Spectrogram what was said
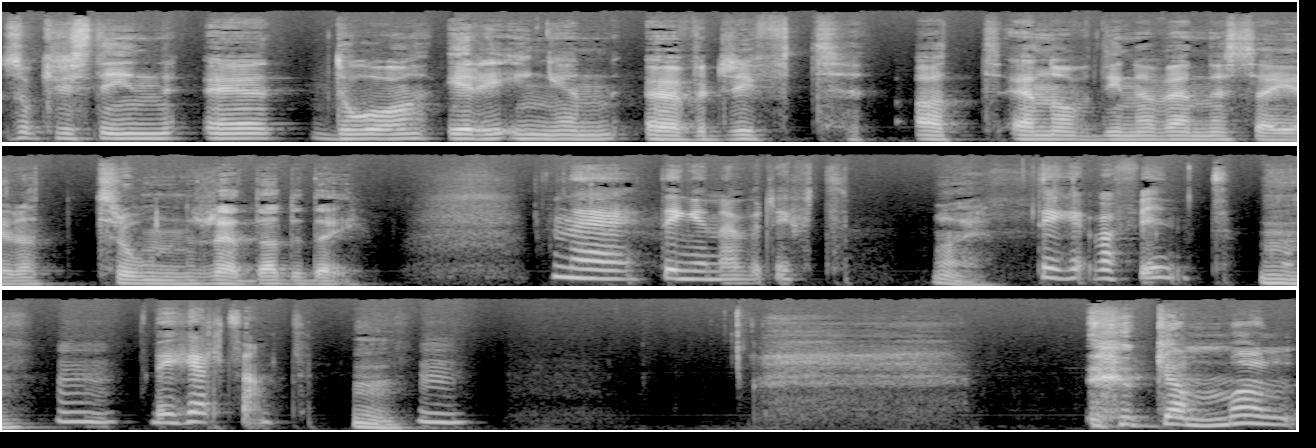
Så Kristin, eh, då är det ingen överdrift att en av dina vänner säger att tron räddade dig? Nej, det är ingen överdrift. Nej. Det var fint. Mm. Mm, det är helt sant. Mm. mm. Hur gammal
